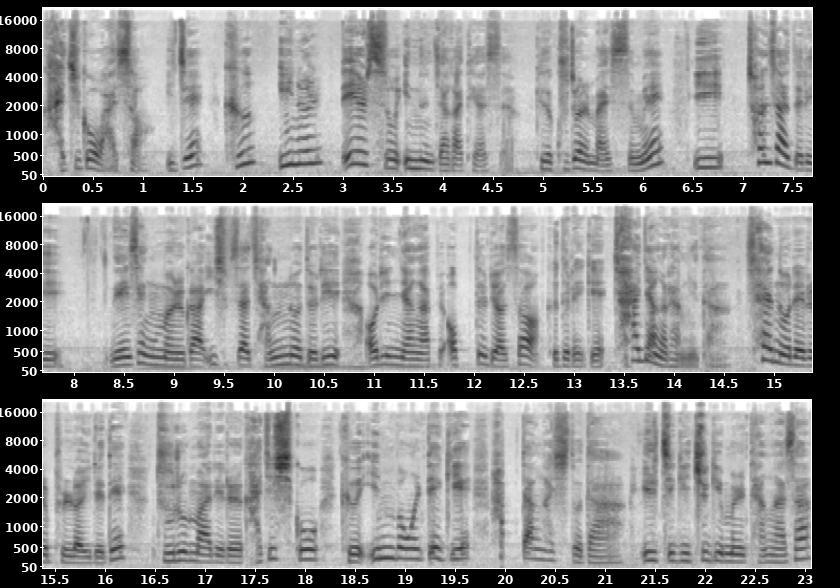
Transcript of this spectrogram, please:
가지고 와서 이제 그 인을 떼일 수 있는 자가 되었어요. 그래서 구절 말씀에 이 천사들이 내 생물과 24 장로들이 어린 양 앞에 엎드려서 그들에게 찬양을 합니다. 새 노래를 불러 이르되 두루마리를 가지시고 그 인봉을 떼기에 합당하시도다. 일찍이 죽임을 당하사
